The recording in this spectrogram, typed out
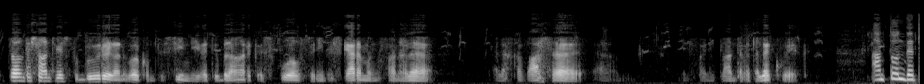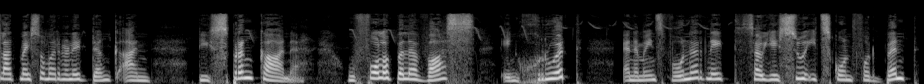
Dit sal interessant wees vir boere dan ook om te sien, jy weet hoe belangrik is voëls in die beskerming van hulle hulle gewasse um, van die plante wat hulle kweek. Anton, dit laat my sommer nou net dink aan die sprinkane. Hoe volop hulle was en groot en 'n mens wonder net sou jy so iets kon verbind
